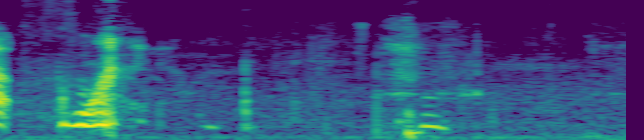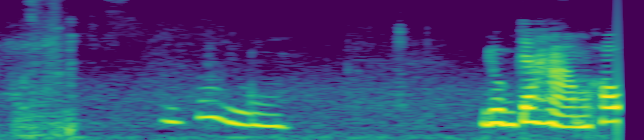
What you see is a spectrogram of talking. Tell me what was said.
กับหัวเลยยุงยุงจะหามเข้า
